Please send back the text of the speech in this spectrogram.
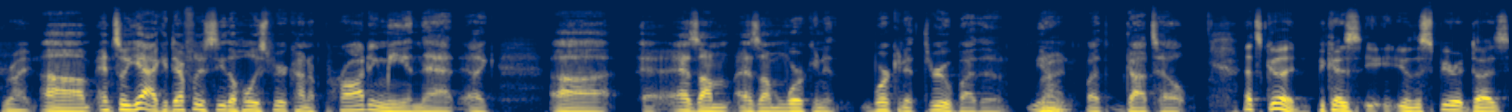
Right. Um, and so yeah, I could definitely see the Holy Spirit kind of prodding me in that, like uh, as I'm as I'm working it working it through by the you know by God's help. That's good because you know the Spirit does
